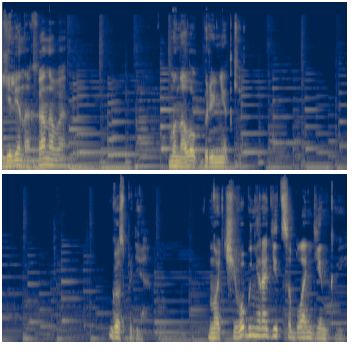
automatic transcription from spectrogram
Елена Ханова. Монолог брюнетки. Господи, но чего бы не родиться блондинкой?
